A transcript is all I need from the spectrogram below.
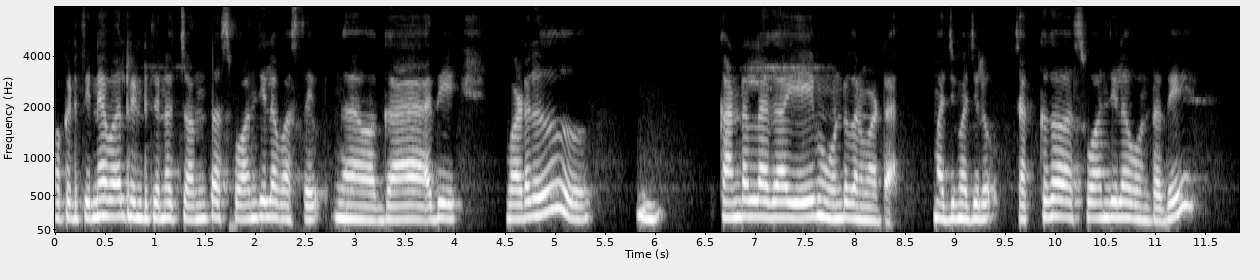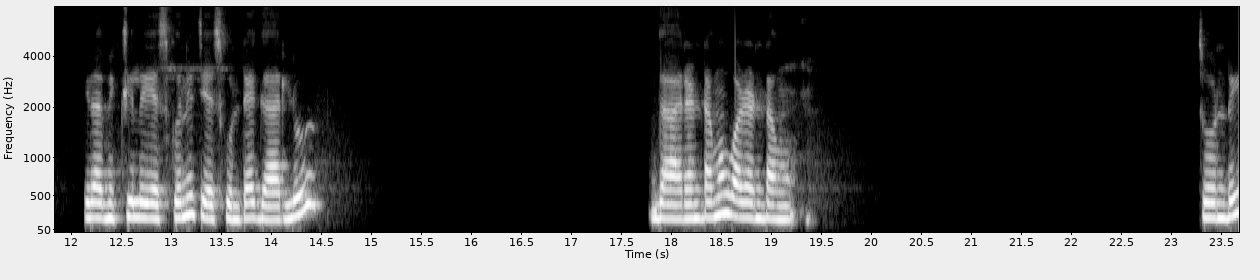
ఒకటి తినేవాళ్ళు రెండు తినొచ్చు. అంత స్పాంజీలా వస్తాయి. గా అది వడలు కండల్లాగా ఏమి ఉండవు అనమాట మధ్య మధ్యలో చక్కగా స్పాంజీలా ఉంటుంది. ఇలా మిక్సీలో వేసుకొని చేసుకుంటే గారెలు గారెంటాము వడంటాము చూడండి.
